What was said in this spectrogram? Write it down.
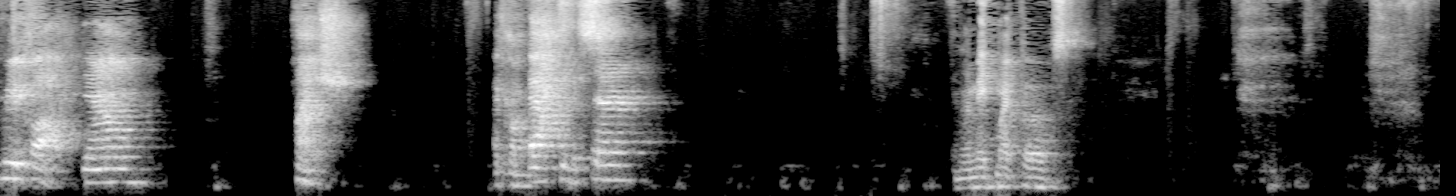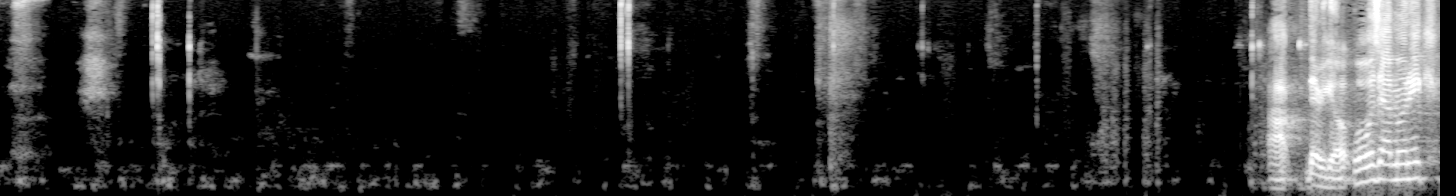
three o'clock, down, punch. I come back to the center, and I make my pose. Ah, there you go. What was that, Monique?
